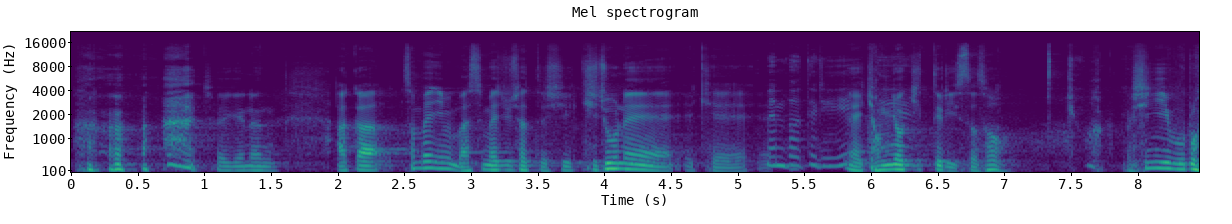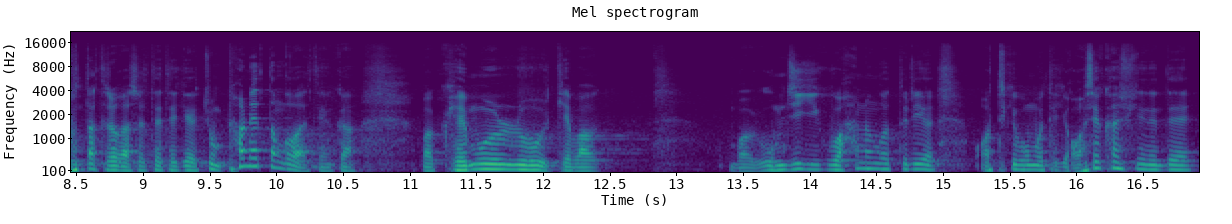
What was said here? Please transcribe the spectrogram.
저에게는 아까 선배님이 말씀해주셨듯이 기존에 이렇게 멤버들이 예, 경력직들이 있어서 신입으로 딱 들어갔을 때 되게 좀 편했던 것 같아요. 그러니까 막 괴물로 이렇게 막, 막 움직이고 하는 것들이 어떻게 보면 되게 어색할 수 있는데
